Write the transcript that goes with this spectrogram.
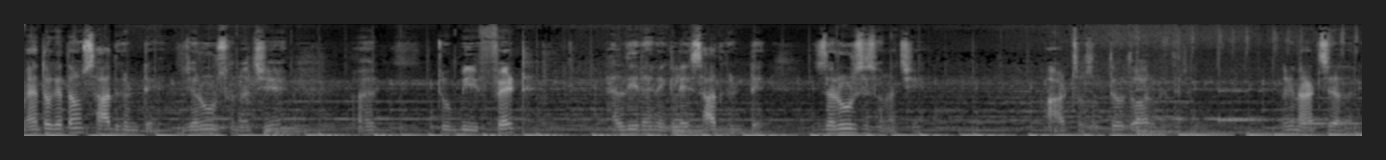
मैं तो कहता हूँ सात घंटे ज़रूर सोना चाहिए। टू बी फिट हेल्दी रहने के लिए सात घंटे ज़रूर से सोना चाहिए। आठ सो सकते हो तो और बेहतर है, लेकिन आठ से ज़्यादा नहीं।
